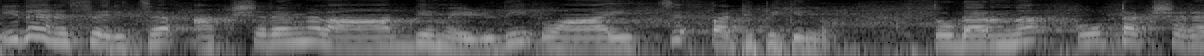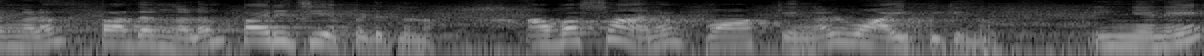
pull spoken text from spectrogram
ഇതനുസരിച്ച് അക്ഷരങ്ങൾ ആദ്യം എഴുതി വായിച്ച് പഠിപ്പിക്കുന്നു. തുടർന്ന് കൂട്ടക്ഷരങ്ങളും പദങ്ങളും പരിചയപ്പെടുത്തുന്നു. അവസാനം വാക്യങ്ങൾ വായിപ്പിക്കുന്നു. ഇങ്ങനെ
